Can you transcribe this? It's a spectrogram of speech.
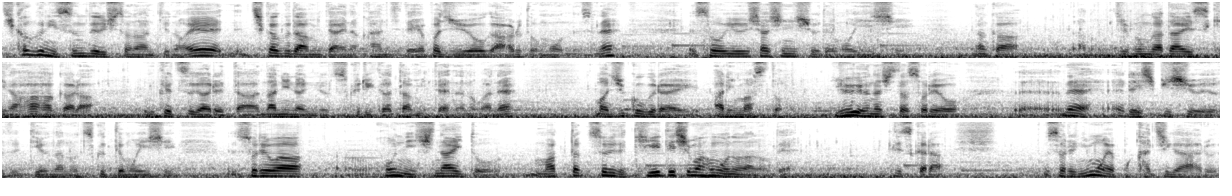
近くに住んでる人なんていうのはえー、近くだみたいな感じでやっぱ需要があると思うんですね。そういう写真集でもいいしなんかあの自分が大好きな母から受け継がれた何々の作り方みたいなのがね、まあ、10個ぐらいありますというような人はそれを、えー、ね、レシピ集っていうのを作ってもいいしそれは本にしないと全くそれで消えてしまうものなのでですからそれにもやっぱ価値がある。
